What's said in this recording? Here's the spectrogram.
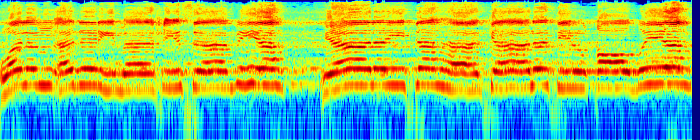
ولم أدر ما حسابيه. يا ليتها كانت القاضية.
